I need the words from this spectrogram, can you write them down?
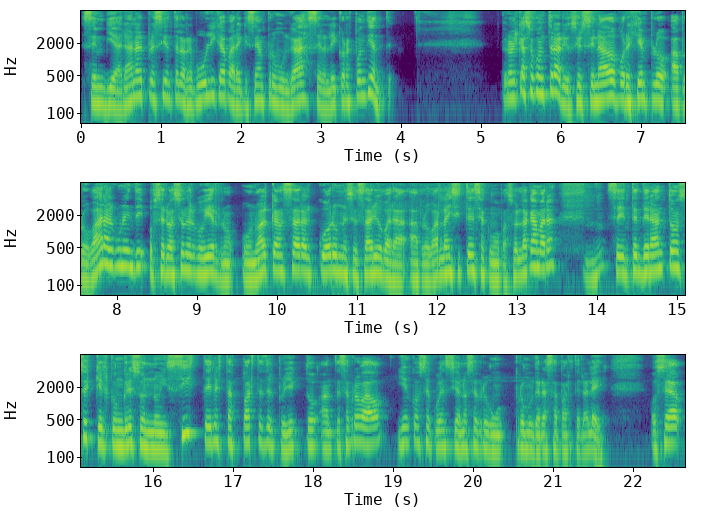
se enviarán al presidente de la República para que sean promulgadas en la ley correspondiente. Pero en el caso contrario, si el Senado, por ejemplo, aprobara alguna observación del gobierno o no alcanzara el quórum necesario para aprobar la insistencia como pasó en la Cámara, se entenderá entonces que el Congreso no insiste en estas partes del proyecto antes aprobado y en consecuencia no se promulgará esa parte de la ley. O sea,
